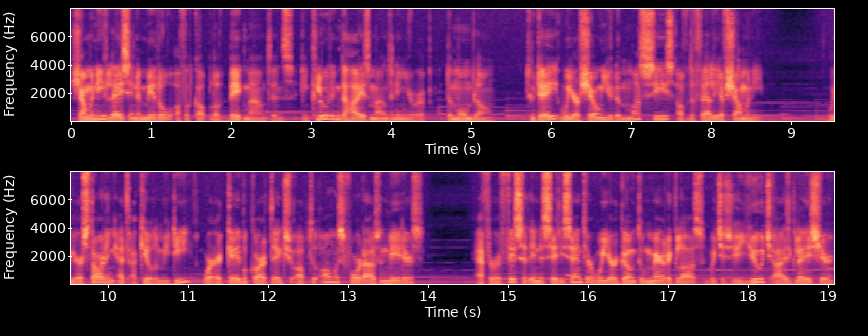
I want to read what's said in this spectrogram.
Chamonix lays in the middle of a couple of big mountains, including the highest mountain in Europe, the Mont Blanc. Today we are showing you the must-sees of the Valley of Chamonix. We are starting at Aiguille de Midi, where a cable car takes you up to almost 4000 meters. After a visit in the city center we are going to Mer de Glace, which is a huge ice glacier,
